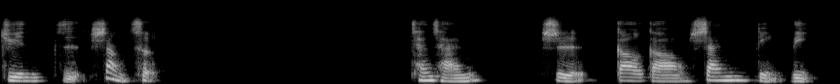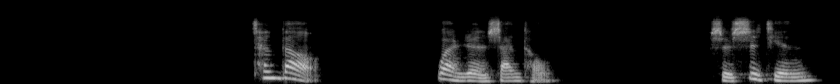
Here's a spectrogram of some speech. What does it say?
君子上策。参禅是高高山顶立，参到万仞山头。是世间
